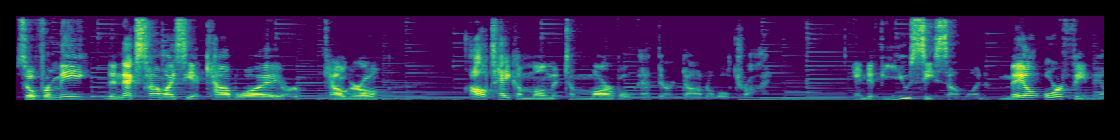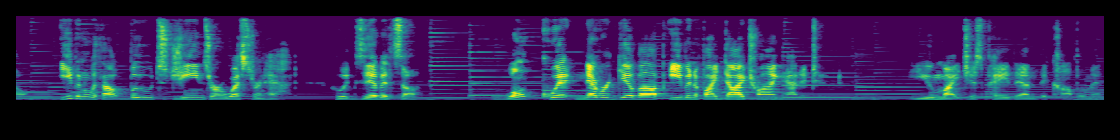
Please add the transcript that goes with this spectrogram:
So for me, the next time I see a cowboy or cowgirl, I'll take a moment to marvel at their indomitable try. And if you see someone, male or female, even without boots, jeans, or a Western hat, who exhibits a won't quit, never give up, even if I die trying attitude, you might just pay them the compliment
